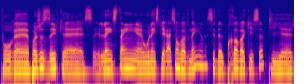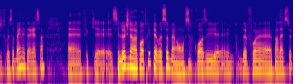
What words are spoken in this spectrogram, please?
pour euh, pas juste dire que c'est l'instinct euh, ou l'inspiration va venir, c'est de le provoquer ça. Puis euh, j'ai trouvé ça bien intéressant. Euh, fait que euh, c'est là que je l'ai rencontré. Puis après ça, ben, on s'est recroisés euh, une couple de fois euh, par la suite.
